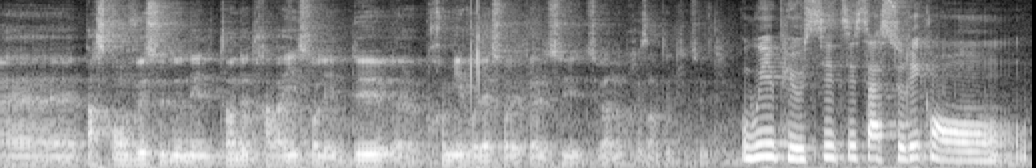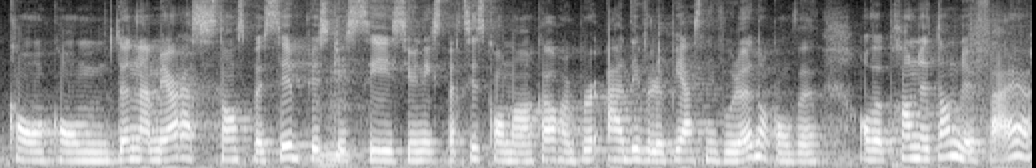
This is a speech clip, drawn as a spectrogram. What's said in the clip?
Euh, parce qu'on veut se donner le temps de travailler sur les deux euh, premiers volets sur lesquels tu, vas nous présenter tout de suite. Oui, puis aussi, s'assurer qu'on donne la meilleure assistance possible, puisque mm-hmm. c'est une expertise qu'on a encore un peu à développer à ce niveau-là. Donc, on va, on va prendre le temps de le faire.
